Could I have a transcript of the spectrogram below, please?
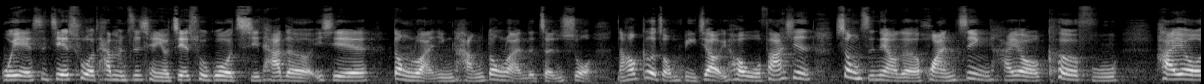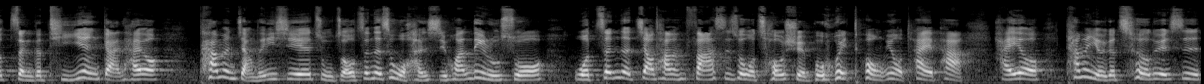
我也是接触了他们之前有接触过其他的一些冻卵银行、冻卵的诊所，然后各种比较以后，我发现送子鸟的环境、还有客服、还有整个体验感，还有。他们讲的一些主轴真的是我很喜欢，例如说，我真的叫他们发誓说我抽血不会痛，因为我太怕。还有，他们有一个策略是，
